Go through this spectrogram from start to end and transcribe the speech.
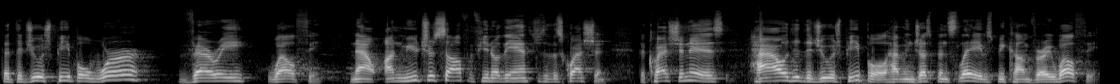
that the Jewish people were very wealthy? Now, unmute yourself if you know the answer to this question. The question is, how did the Jewish people, having just been slaves, become very wealthy?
